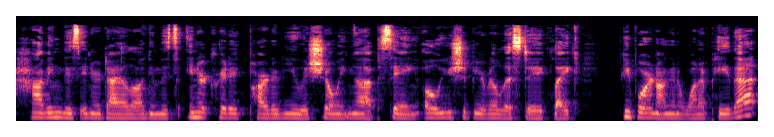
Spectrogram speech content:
having this inner dialogue and this inner critic part of you is showing up saying, oh, you should be realistic, like people are not going to want to pay that,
